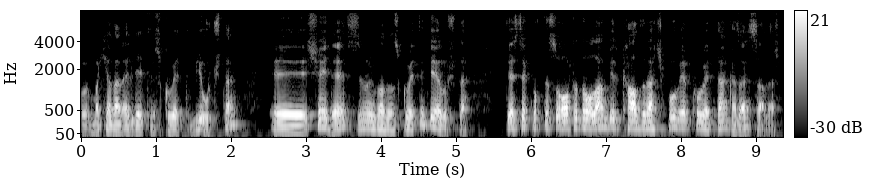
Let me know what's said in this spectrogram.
makineden elde ettiğiniz kuvvet bir uçta. E, şeyde sizin uyguladığınız kuvvet de diğer uçta. Destek noktası ortada olan bir kaldıraç bu ve kuvvetten kazanç sağlar.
